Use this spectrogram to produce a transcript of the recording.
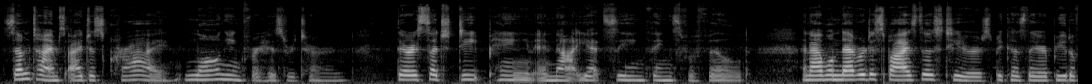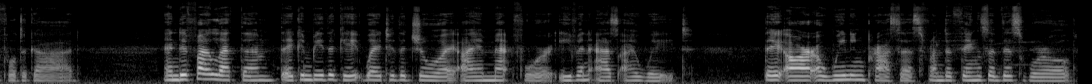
Sometimes I just cry, longing for his return. There is such deep pain in not yet seeing things fulfilled, and I will never despise those tears because they are beautiful to God. And if I let them, they can be the gateway to the joy I am met for, even as I wait. They are a weaning process from the things of this world,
